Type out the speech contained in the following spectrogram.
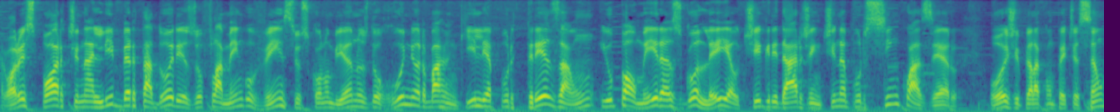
Agora o esporte. Na Libertadores, o Flamengo vence os colombianos do Junior Barranquilha por 3 a 1 e o Palmeiras goleia o Tigre da Argentina por 5 a 0. Hoje, pela competição,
